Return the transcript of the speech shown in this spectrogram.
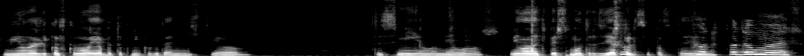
смелая, Лика сказала, я бы так никогда не сделала. Ты смелая, Милаш. Милана теперь смотрит в зеркальце Что постоянно. ты подумаешь?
